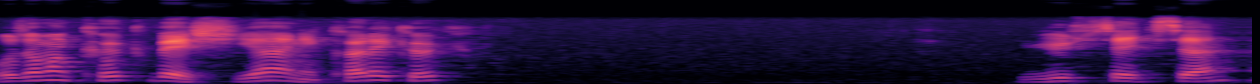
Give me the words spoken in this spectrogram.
O zaman kök 5 yani karekök 180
